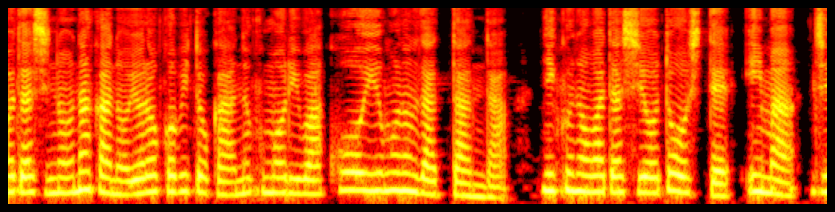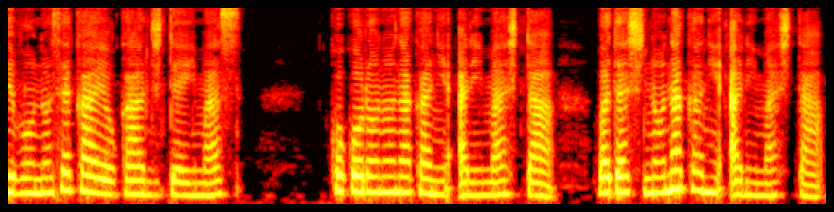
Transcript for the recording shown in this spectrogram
私の中の喜びとかぬくもりはこういうものだったんだ。肉の私を通して今自分の世界を感じています。心の中にありました。私の中にありました。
